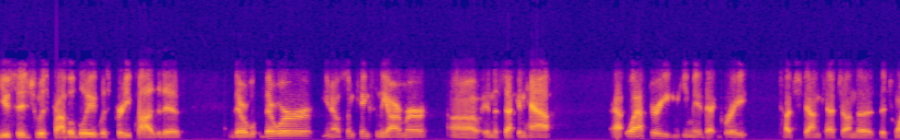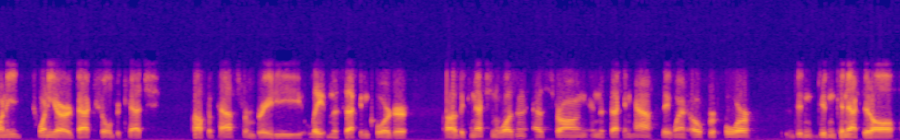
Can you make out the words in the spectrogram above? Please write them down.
usage was probably was pretty positive. There there were you know some kinks in the armor uh, in the second half well, after he, he made that great touchdown catch on the, the 20, 20 yard back shoulder catch off a pass from Brady late in the second quarter, uh, the connection wasn't as strong in the second half. They went 0 for 4, didn't didn't connect at all.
